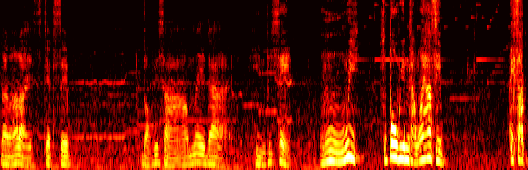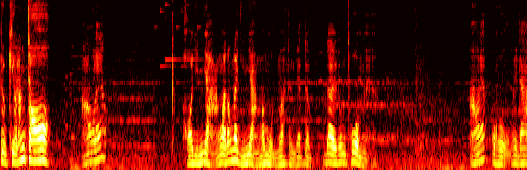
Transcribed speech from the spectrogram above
ได้มาเท่าไหร่เจ็ดสิบดอกที่สามไม่ได้หินพิเศษโอ้ยซูเปอร์วินสามร้อยห้าสิบไอสัตว์เกือบเขียวทั้งจอ เอาแล้ว ขอหยินหยางว่ะต้องได้หยินหยางมาหมุนว่ะถึงจะแบบได้ท่วมๆเลยเอาแล้ว โอ้โห ไม่ได้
